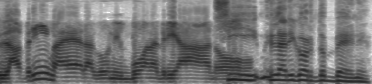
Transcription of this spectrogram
la prima era con il buon Adriano, Sì, me la ricordo bene.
